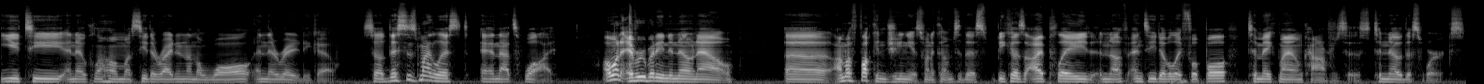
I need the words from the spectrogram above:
UT and Oklahoma see the writing on the wall and they're ready to go. So this is my list, and that's why. I want everybody to know now. Uh, I'm a fucking genius when it comes to this because I played enough NCAA football to make my own conferences to know this works.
